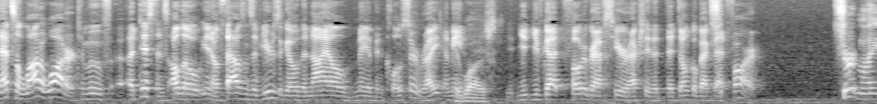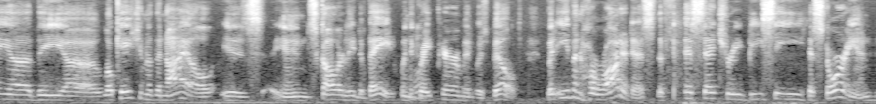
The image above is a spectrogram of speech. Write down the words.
that's a lot of water to move a distance. Although you know, thousands of years ago, the Nile may have been closer, right? I mean, it was. You, have got photographs here actually that, that don't go back that far certainly uh, the uh, location of the Nile is in scholarly debate when the mm-hmm. Great Pyramid was built. But even Herodotus, the 5th century BC historian,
